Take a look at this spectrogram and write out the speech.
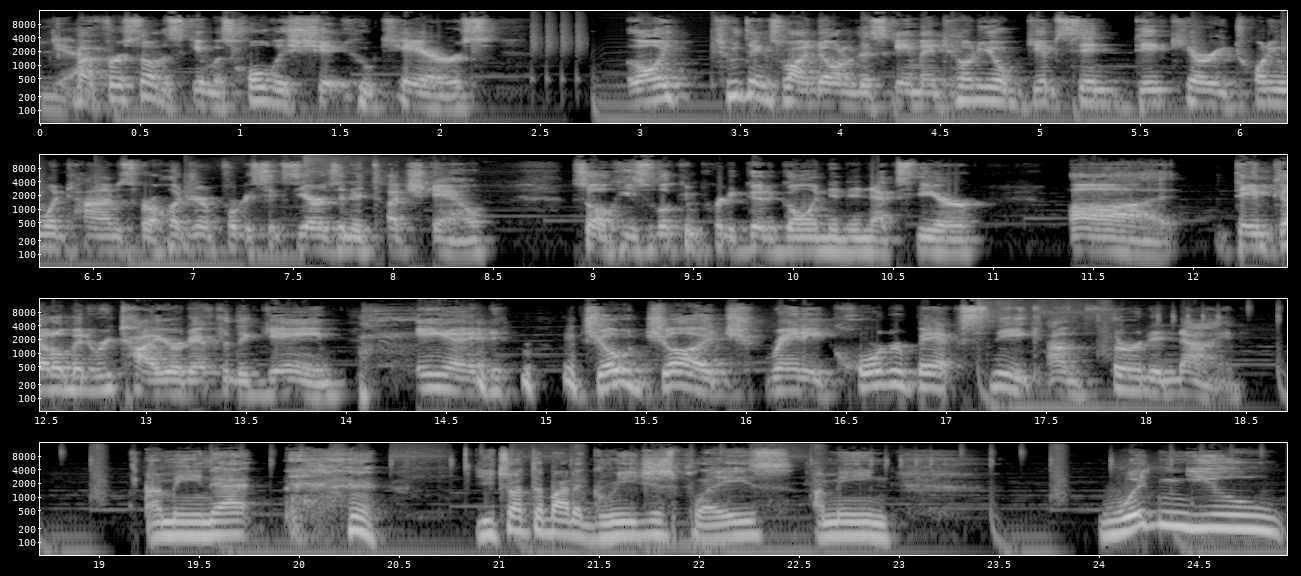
Yeah. My first thought of this game was, holy shit, who cares? The only two things I want to note on this game Antonio Gibson did carry 21 times for 146 yards and a touchdown. So he's looking pretty good going into next year. Uh, Dave Gettleman retired after the game, and Joe Judge ran a quarterback sneak on third and nine. I mean that you talked about egregious plays. I mean, wouldn't you,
